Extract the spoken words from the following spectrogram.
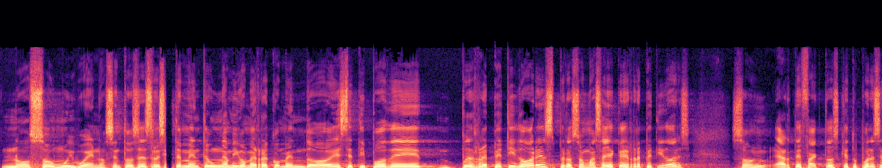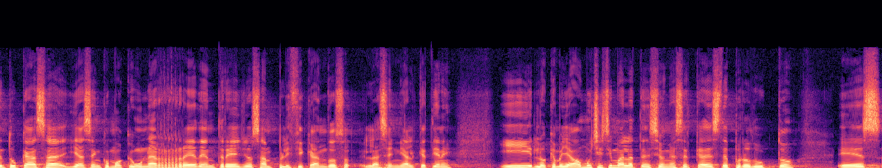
no son muy buenos. Entonces, recientemente un amigo me recomendó este tipo de pues, repetidores, pero son más allá que repetidores. Son artefactos que tú pones en tu casa y hacen como que una red entre ellos amplificando la señal que tienen. Y lo que me llamó muchísimo la atención acerca de este producto es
